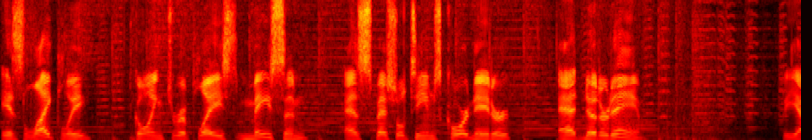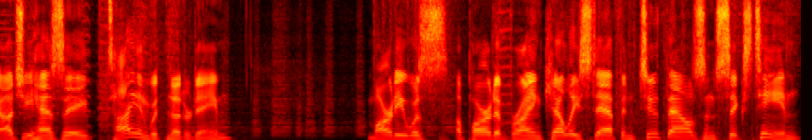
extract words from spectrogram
is likely going to replace Mason as special teams coordinator at Notre Dame. Biagi has a tie in with Notre Dame. Marty was a part of Brian Kelly's staff in 2016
